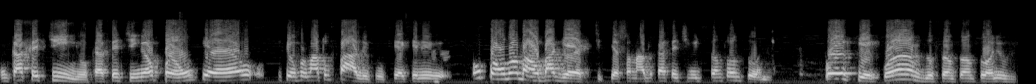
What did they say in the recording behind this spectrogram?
um cacetinho. O cacetinho é o pão que é o, que tem um formato fálico, que é aquele o pão normal, o baguete, que é chamado cacetinho de Santo Antônio. Porque quando Santo Antônio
